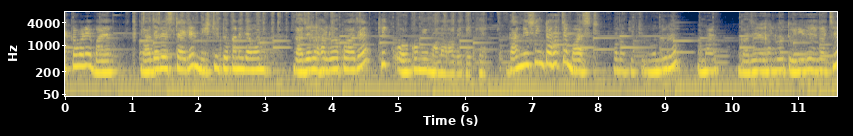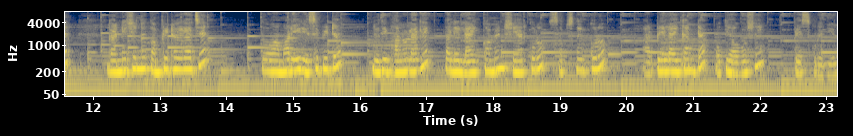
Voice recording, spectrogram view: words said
একেবারে বাজারের স্টাইলের মিষ্টির দোকানে যেমন গাজরের হালুয়া পাওয়া যায়, ঠিক ওরকমই মনে হবে দেখে। গার্নিশিংটা হচ্ছে মাস্ট কোনো কিছু। বন্ধুরা, আমার গাজরের হালুয়া তৈরি হয়ে গেছে গার্নিশিংও কমপ্লিট হয়ে গেছে। তো আমার এই রেসিপিটা যদি ভালো লাগে, তাহলে লাইক কমেন্ট শেয়ার করো সাবস্ক্রাইব করো, আর বেল আইকনটা অতি অবশ্যই প্রেস করে দিও।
